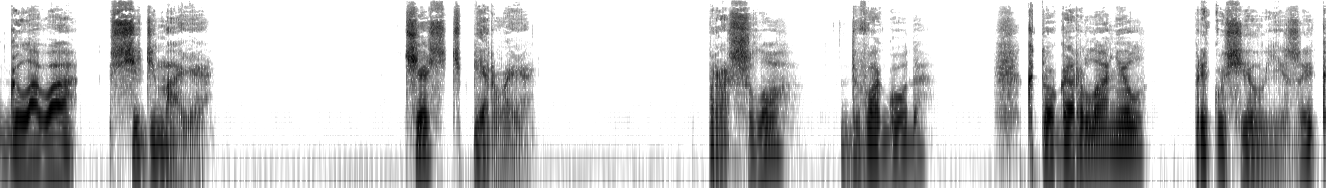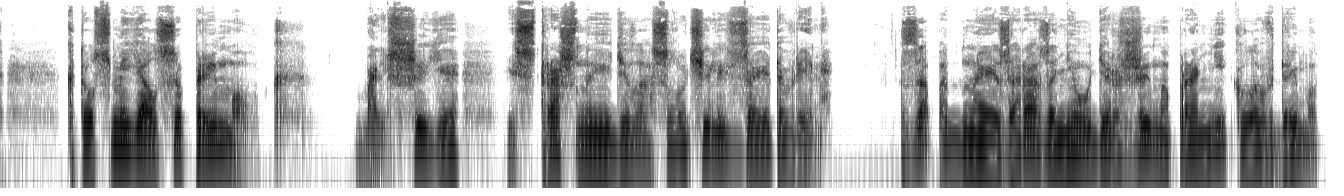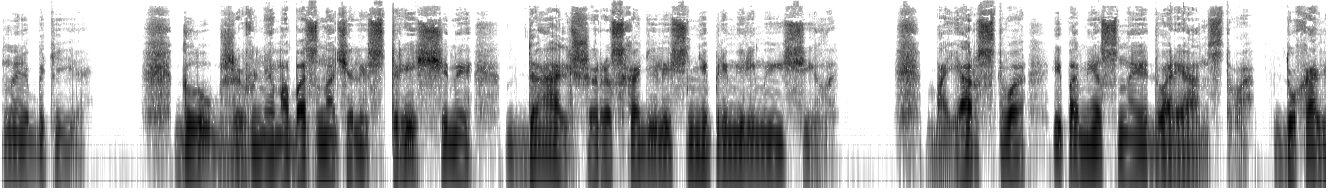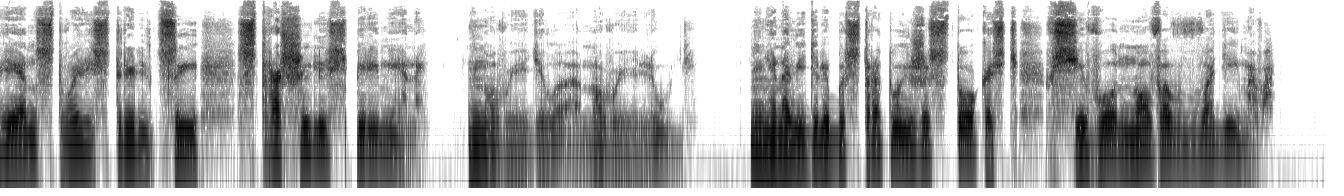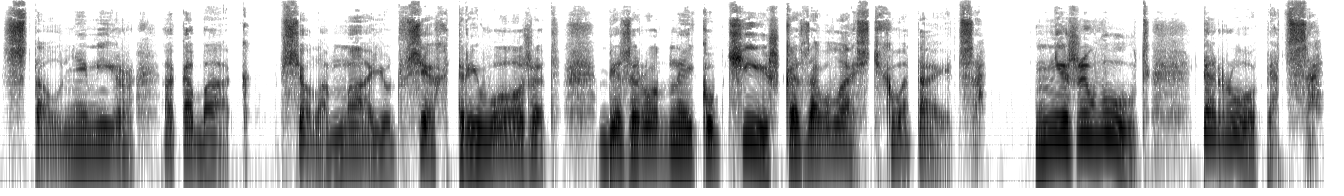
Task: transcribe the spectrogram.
Глава седьмая. Часть первая. Прошло два года. Кто горланил, прикусил язык, кто смеялся, примолк. Большие и страшные дела случились за это время. Западная зараза неудержимо проникла в дремотное бытие. Глубже в нем обозначились трещины, дальше расходились непримиримые силы. Боярство и поместное дворянство, духовенство и стрельцы страшились перемены. Новые дела, новые люди. Ненавидели быстроту и жестокость всего нововводимого. Стал не мир, а кабак, все ломают, всех тревожат. Безродный купчишка за власть хватается. Не живут, торопятся.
